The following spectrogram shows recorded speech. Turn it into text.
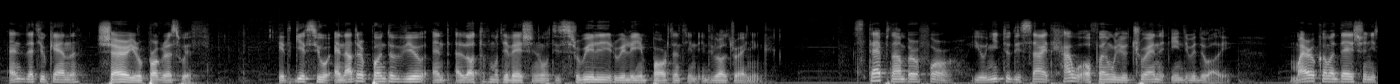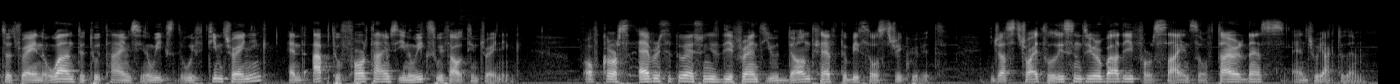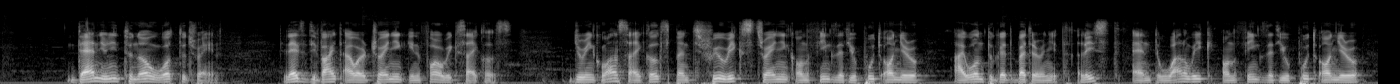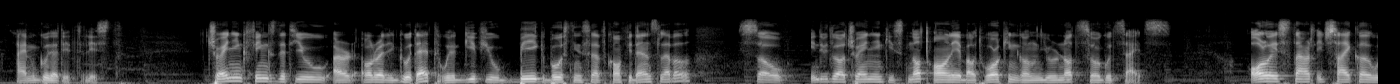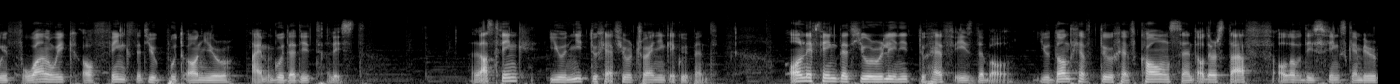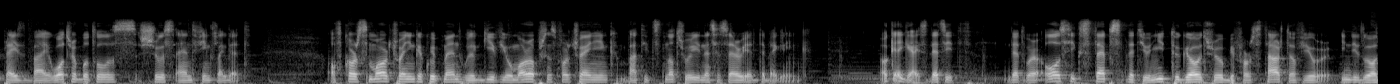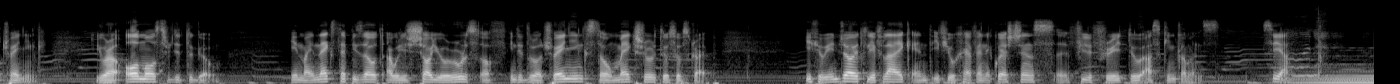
and that you can share your progress with. It gives you another point of view and a lot of motivation, what is really really important in individual training. Step number 4. You need to decide how often will you train individually. My recommendation is to train 1 to 2 times in weeks with team training and up to 4 times in weeks without team training. Of course, every situation is different, you don't have to be so strict with it. Just try to listen to your body for signs of tiredness and react to them. Then you need to know what to train. Let's divide our training in 4 week cycles. During one cycle, spend 3 weeks training on things that you put on your I want to get better in it list and 1 week on things that you put on your I'm good at it list. Training things that you are already good at will give you big boost in self-confidence level. So individual training is not only about working on your not so good sides. Always start each cycle with one week of things that you put on your I'm good at it list. Last thing, you need to have your training equipment. Only thing that you really need to have is the ball. You don't have to have cones and other stuff, all of these things can be replaced by water bottles, shoes and things like that. Of course, more training equipment will give you more options for training, but it's not really necessary at the beginning. Okay guys, that's it. That were all 6 steps that you need to go through before start of your individual training. You are almost ready to go. In my next episode I will show you rules of individual training, so make sure to subscribe. If you enjoyed, leave like and if you have any questions, uh, feel free to ask in comments. See ya!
